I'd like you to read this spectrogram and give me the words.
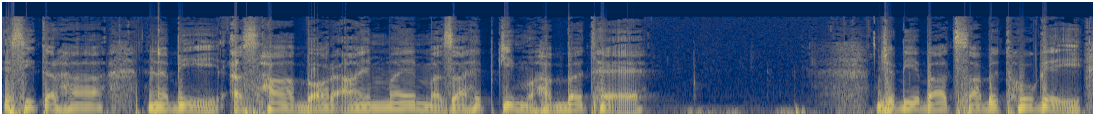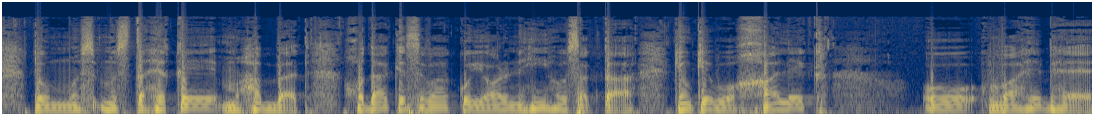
اسی طرح نبی، اصحاب اور آئمہ مذاہب کی محبت ہے۔ جب یہ بات ثابت ہو گئی تو مستحق محبت خدا کے سوا کوئی اور نہیں ہو سکتا، کیونکہ وہ خالق او واحب ہے۔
